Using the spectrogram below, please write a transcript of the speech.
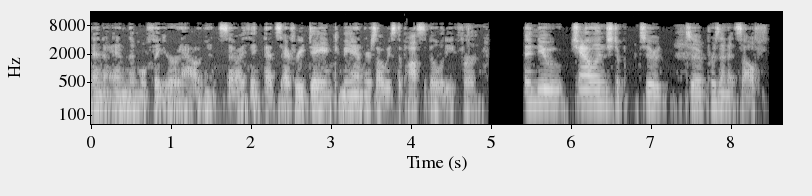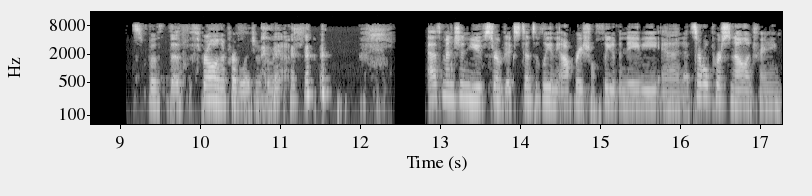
and, and then we'll figure it out. And so I think that's every day in command. There's always the possibility for a new challenge to, to, to present itself. It's both the thrill and the privilege of command. As mentioned, you've served extensively in the operational fleet of the Navy and at several personnel and training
